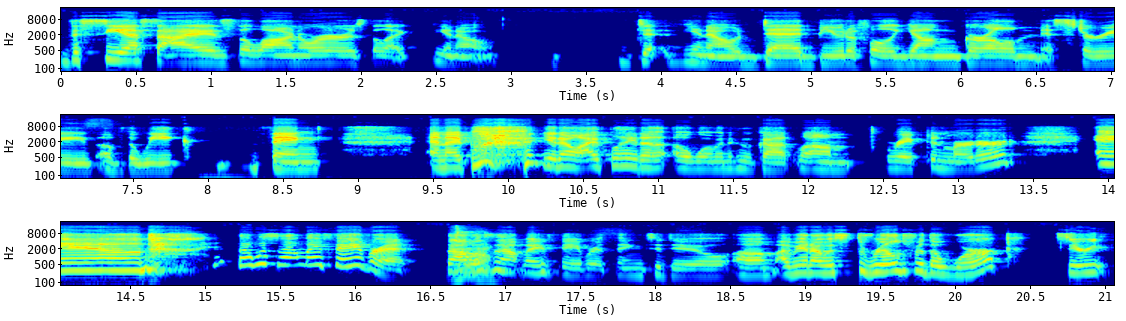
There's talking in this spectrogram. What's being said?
the CSIs, the Law and Orders, the like, you know, de- you know, dead beautiful young girl mystery of the week thing. And I, you know, I played a, a woman who got um, raped and murdered, and that was not my favorite. That was not my favorite thing to do. Um, I mean, I was thrilled for the work. Seri-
